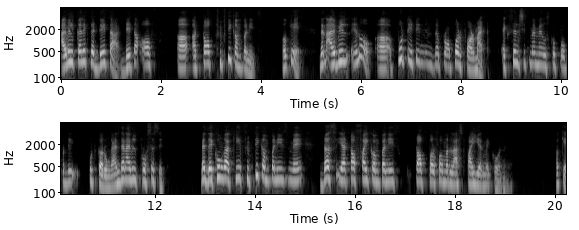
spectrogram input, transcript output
I will collect the data, data of uh, a top 50 companies. Okay. Then I will, you know, uh, put it in, in the proper format. Excel sheet में मैं उसको properly put करूंगा and then I will process it. मैं देखूंगा कि 50 कंपनीज में 10 या top 5 companies top performer last 5 year में कौन है okay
